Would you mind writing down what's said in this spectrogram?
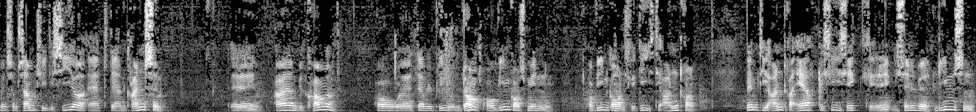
men som samtidig siger, at der er en grænse. Øh, ejeren vil komme, og øh, der vil blive en dom over vingårdsmændene, og vingården skal gives til andre. Hvem de andre er, det siges ikke øh, i selve lignelsen,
